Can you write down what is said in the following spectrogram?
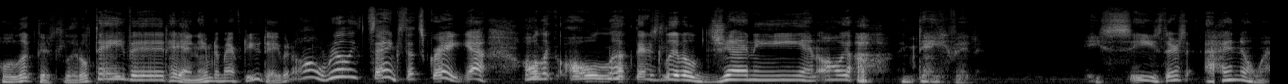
oh, look, there's little David. Hey, I named him after you, David. Oh, really? Thanks. That's great. Yeah. Oh, look, oh, look, there's little Jenny. And oh, yeah. and David. He sees there's Ahinoam.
